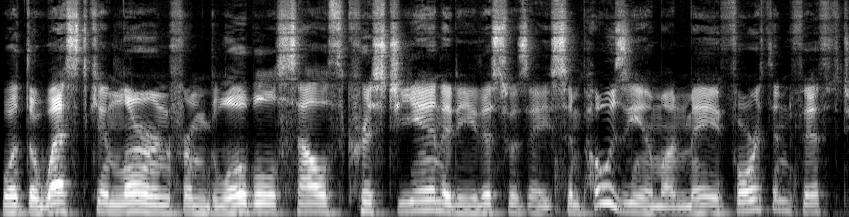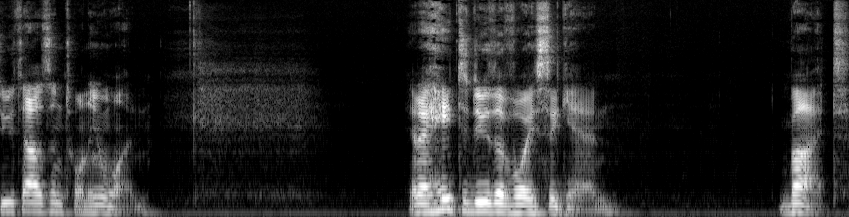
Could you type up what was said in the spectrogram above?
what the West can learn from global South Christianity. This was a symposium on May 4th and 5th, 2021. And I hate to do the voice again, but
